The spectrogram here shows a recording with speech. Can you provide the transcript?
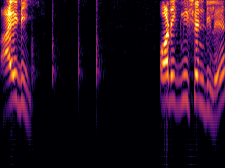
ID or ignition delay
